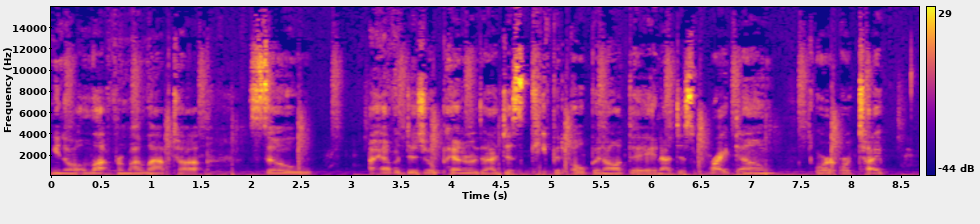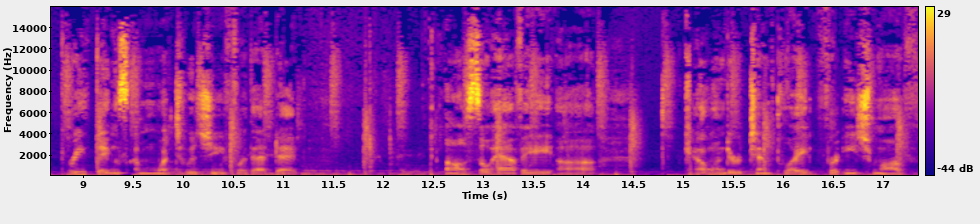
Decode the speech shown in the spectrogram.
you know, a lot from my laptop. So I have a digital planner that I just keep it open all day and I just write down or, or type three things I want to achieve for that day. I also have a uh, calendar template for each month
